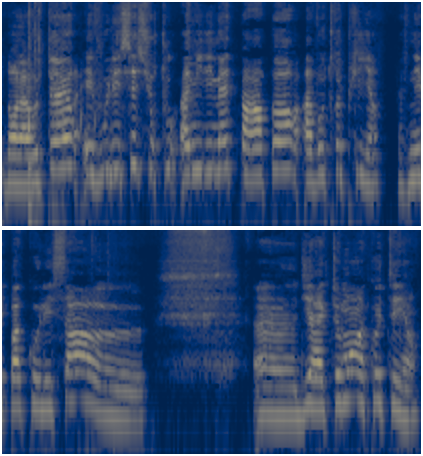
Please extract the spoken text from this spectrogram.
dans la hauteur. Et vous laissez surtout un millimètre par rapport à votre pli. Hein. Venez pas coller ça euh, euh, directement à côté. Hein.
